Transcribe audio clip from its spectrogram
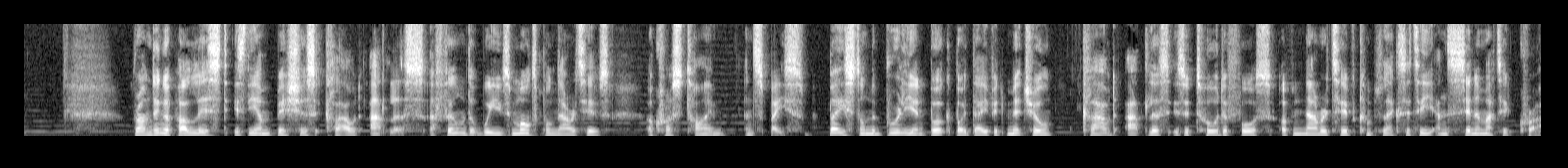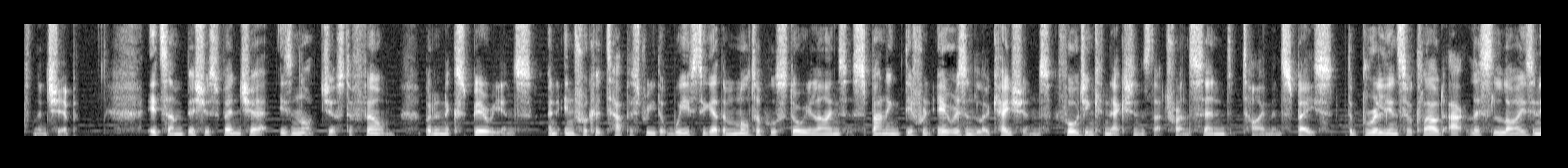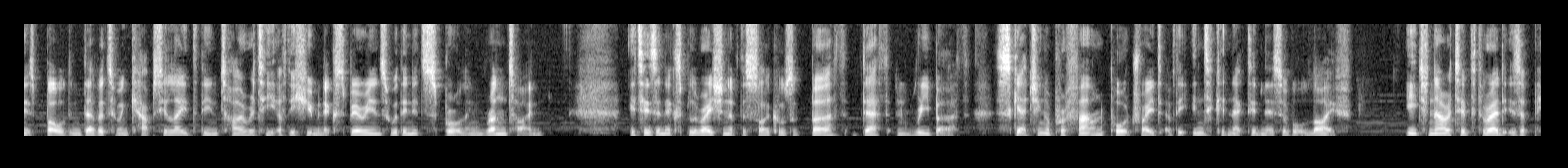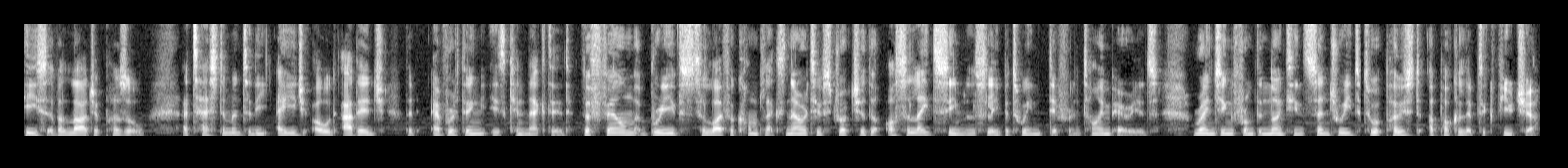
Rounding up our list is the ambitious Cloud Atlas, a film that weaves multiple narratives across time and space. Based on the brilliant book by David Mitchell, Cloud Atlas is a tour de force of narrative complexity and cinematic craftsmanship. Its ambitious venture is not just a film, but an experience, an intricate tapestry that weaves together multiple storylines spanning different eras and locations, forging connections that transcend time and space. The brilliance of Cloud Atlas lies in its bold endeavour to encapsulate the entirety of the human experience within its sprawling runtime. It is an exploration of the cycles of birth, death, and rebirth, sketching a profound portrait of the interconnectedness of all life. Each narrative thread is a piece of a larger puzzle, a testament to the age old adage that everything is connected. The film breathes to life a complex narrative structure that oscillates seamlessly between different time periods, ranging from the 19th century to a post apocalyptic future.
